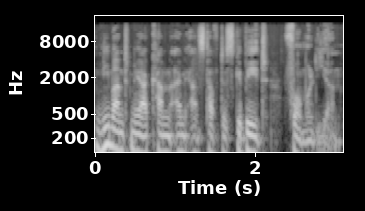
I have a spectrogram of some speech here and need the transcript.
niemand mehr kann ein ernsthaftes Gebet formulieren.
